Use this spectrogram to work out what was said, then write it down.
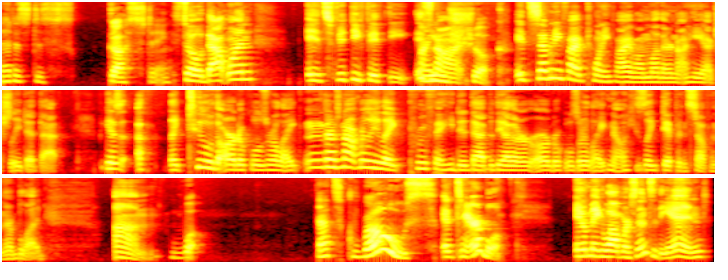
That is disgusting. So that one, it's 50 50. It's I am not. shook. It's 75 25 on whether or not he actually did that. Because uh, like two of the articles were like, mm, there's not really like proof that he did that, but the other articles are like, no, he's like dipping stuff in their blood. Um, What? That's gross. it's terrible. It'll make a lot more sense at the end,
